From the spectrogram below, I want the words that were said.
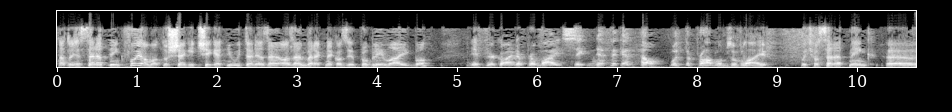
Tehát, hogyha szeretnénk folyamatos segítséget nyújtani az, e- az embereknek az ő problémáikba, if you're going to provide significant help with the problems of life, hogyha szeretnénk ö,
